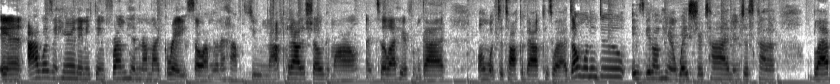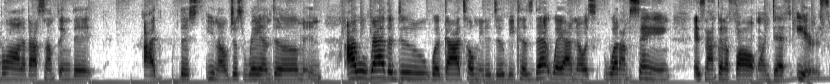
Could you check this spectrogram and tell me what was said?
And I wasn't hearing anything from him. And I'm like, great. So I'm going to have to not put out a show tomorrow until I hear from God on what to talk about. Because what I don't want to do is get on here and waste your time and just kind of blabber on about something that I this, you know, just random and I would rather do what God told me to do because that way I know it's what I'm saying is not going to fall on deaf ears.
